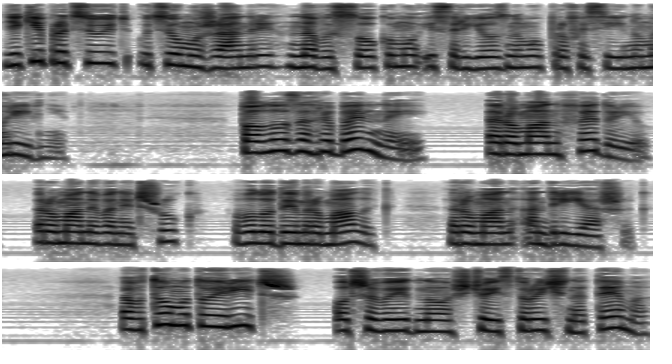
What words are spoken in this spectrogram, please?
які працюють у цьому жанрі на високому і серйозному професійному рівні. Павло Загребельний, Роман Федорів, Роман Іваничук, Володимир Малик, Роман Андріяшик. В тому то й річ, очевидно, що історична тема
